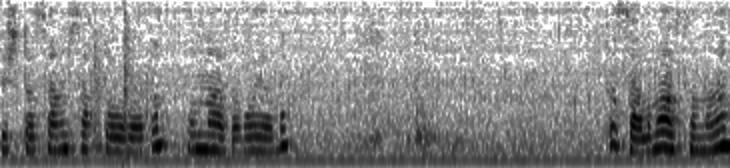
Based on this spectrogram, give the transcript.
diş de sarımsak doğradım. Onları da koyalım. Kısalım altını.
